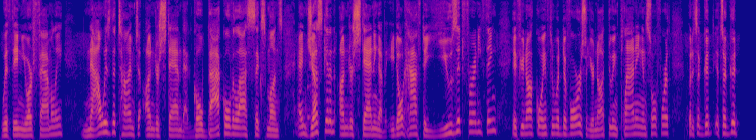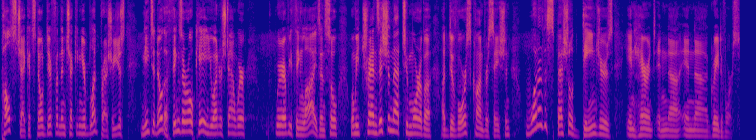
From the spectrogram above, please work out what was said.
within your family, now is the time to understand that. Go back over the last six months and just get an understanding of it. You don't have to use it for anything if you're not going through a divorce or you're not doing planning and so forth. But it's a good it's a good pulse check. It's no different than checking your blood pressure. You just need to know that things are okay and you understand where where everything lies. And so when we transition that to more of a, a divorce conversation, what are the special dangers inherent in uh, in uh, gray divorce?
